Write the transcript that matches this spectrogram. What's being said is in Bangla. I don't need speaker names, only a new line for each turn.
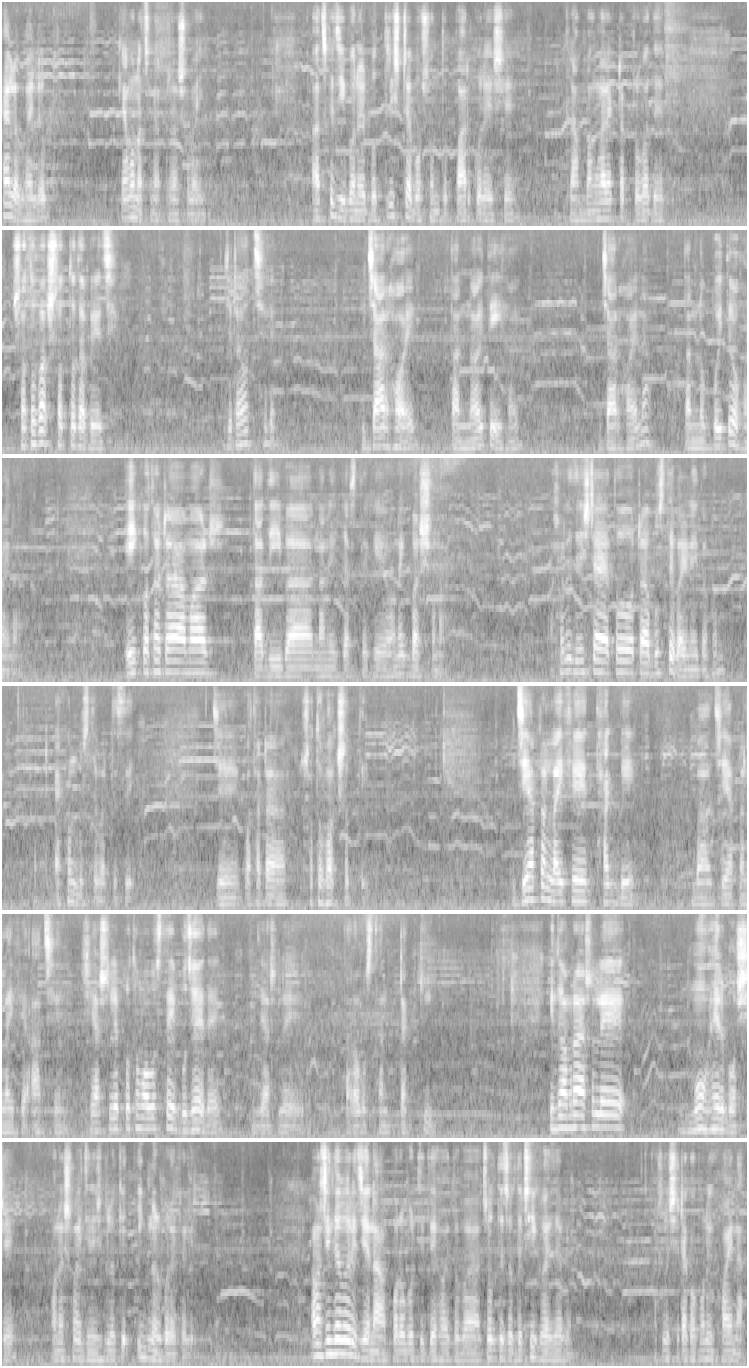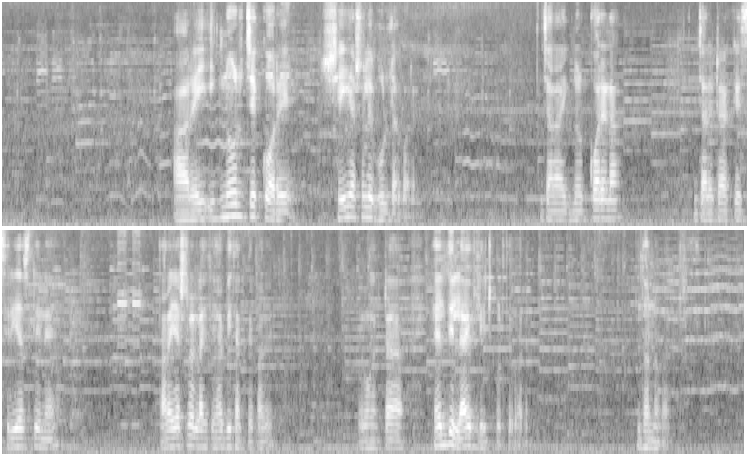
হ্যালো ভাই লোক কেমন আছেন আপনারা সবাই? আজকে জীবনের বত্রিশটা বসন্ত পার করে এসে গ্রাম বাংলার একটা প্রবাদের শতভাগ সত্যতা পেয়েছি। যেটা হচ্ছে, যার হয়, তার নয়তেই হয়। যার হয় না, তার নব্বইতেও হয় না। এই কথাটা আমার দাদি বা নানির কাছ থেকে অনেকবার শোনা। আসলে জিনিসটা এতটা বুঝতে পারিনি তখন এখন বুঝতে পারতেছি। যে কথাটা শতভাগ সত্যি। যে আপনার লাইফে থাকবে বা যে আপনার লাইফে আছে, সে আসলে প্রথম অবস্থায় বুঝিয়ে দেয় যে আসলে তার অবস্থানটা কী। কিন্তু আমরা আসলে মোহের বসে অনেক সময় জিনিসগুলোকে ইগনোর করে ফেলি। আমরা চিন্তা করি যে না, পরবর্তীতে হয়তো বা চলতে চলতে ঠিক হয়ে যাবে। আসলে সেটা কখনোই হয় না। আর এই ইগনোর যে করে সেই আসলে ভুলটা করে। যারা ইগনোর করে না, যারা এটাকে সিরিয়াসলি নেয়, তারাই আসলে লাইফে হ্যাপি থাকতে পারে এবং একটা হেলদি লাইফ লিড করতে পারে। ধন্যবাদ।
